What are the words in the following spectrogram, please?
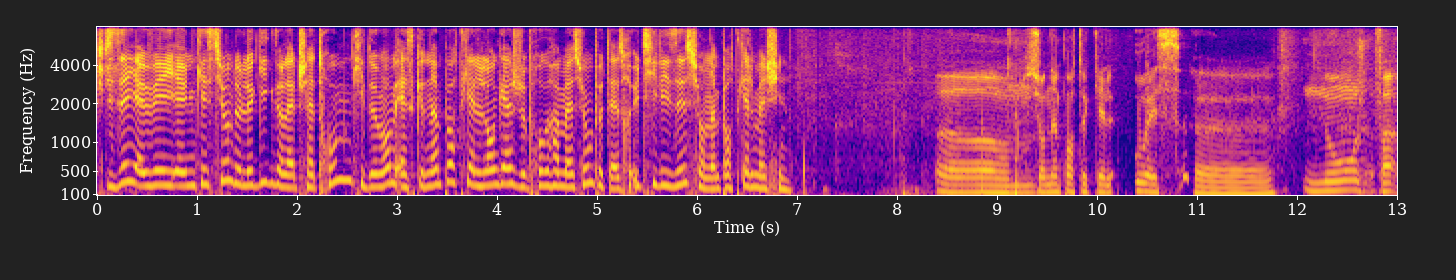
Je disais, il y avait y a une question de Le Geek dans la chatroom qui demande est-ce que n'importe quel langage de programmation peut être utilisé sur n'importe quelle machine? Euh... Sur n'importe quel OS euh... Non, enfin.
